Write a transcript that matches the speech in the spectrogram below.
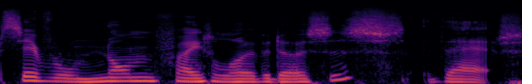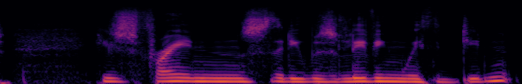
several non fatal overdoses that his friends that he was living with didn't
